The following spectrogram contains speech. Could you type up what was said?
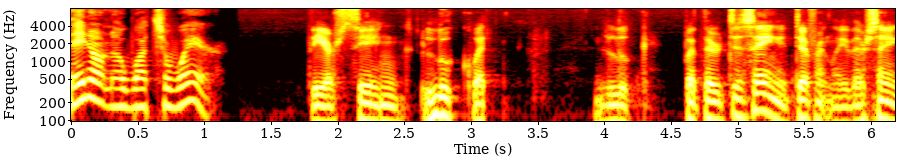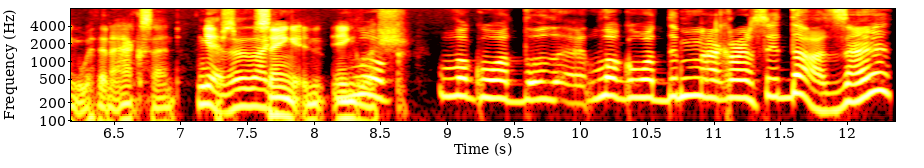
They don't know what to wear. they are saying look what look but they're just saying it differently they're saying it with an accent Yeah, they're, they're like, saying it in english Look, look what the, look what democracy does, huh?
